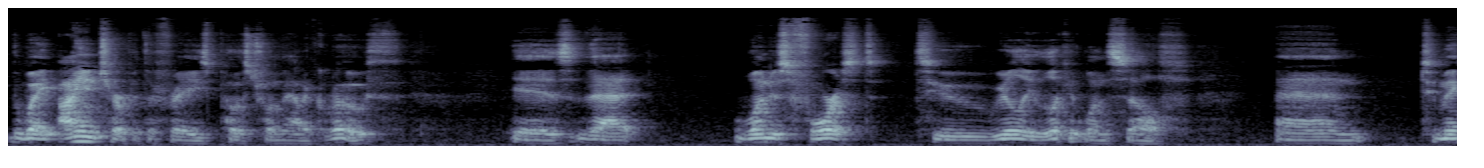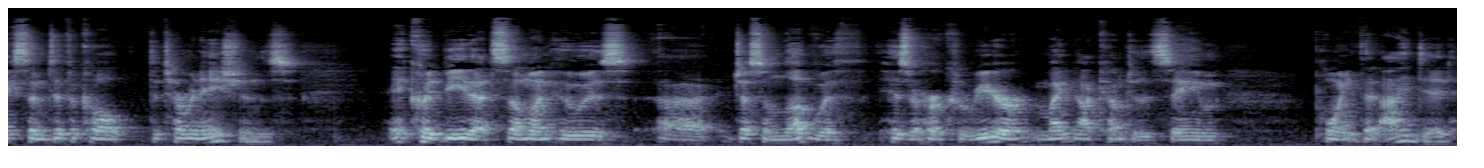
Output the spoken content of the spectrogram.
the way I interpret the phrase post traumatic growth is that one is forced to really look at oneself and to make some difficult determinations. It could be that someone who is uh, just in love with his or her career might not come to the same point that I did,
